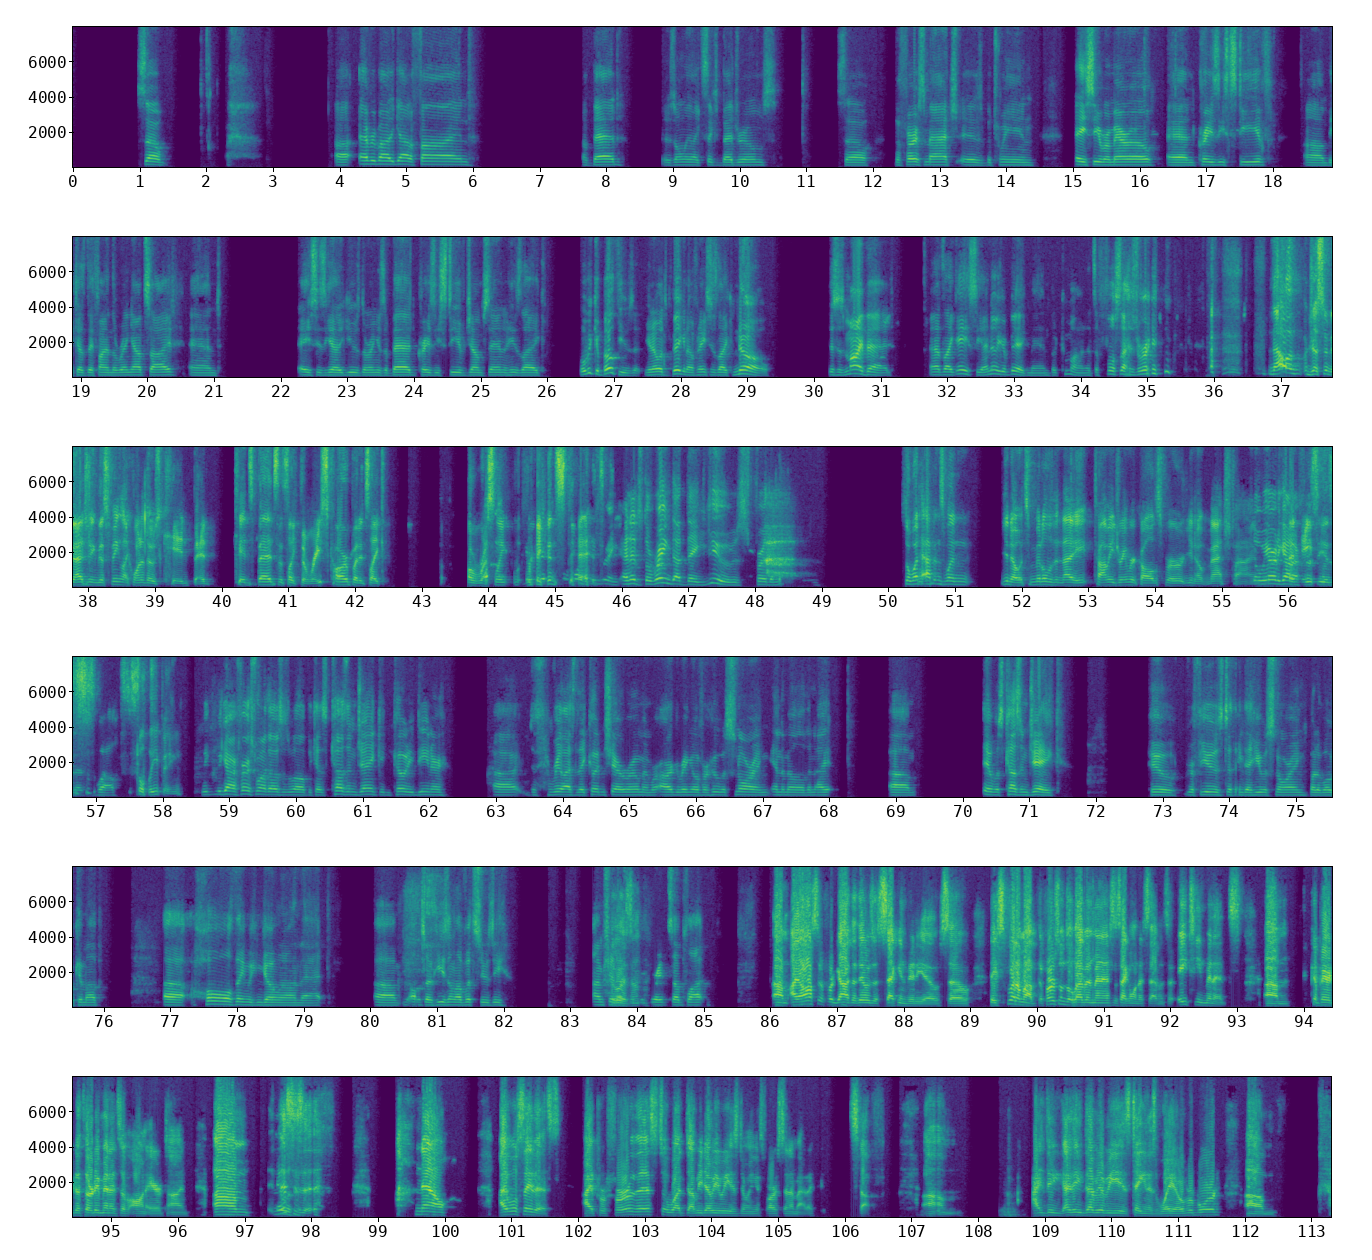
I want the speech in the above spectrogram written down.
So Uh, everybody got to find a bed. There's only like six bedrooms. So the first match is between Acey Romero and Crazy Steve um, because they find the ring outside and AC's gonna use the ring as a bed. Crazy Steve jumps in and he's like, Well, we could both use it. You know, it's big enough. And AC's like, No, this is my bed. And it's like, AC, I know you're big, man, but come on, it's a full size ring. now I'm just imagining this being like one of those kid bed kids beds that's like the race car, but it's like a wrestling ring instead. Ring. And it's the ring that they use for the. So what happens when you know it's middle of the night? Tommy Dreamer calls for you know match time. So we already got our first AC is well. sleeping. We, we got our first one of those as well because cousin Jake and Cody Deaner uh, just realized that they couldn't share a room and were arguing over who was snoring in the middle of the night. Um, it was cousin Jake who refused to think that he was snoring, but it woke him up. Uh, whole thing we can go on that. Um, also, he's in love with Susie. I'm sure Who that's a isn't? great subplot. Um, I also forgot that there was a second video, so they split them up. The first one's 11 minutes, the second one is seven, so 18 minutes um, compared to 30 minutes of on-air time. Um, this was- is now. I will say this: I prefer this to what WWE is doing as far as cinematic stuff. Um, I think I think WWE is taking this way overboard. Um,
